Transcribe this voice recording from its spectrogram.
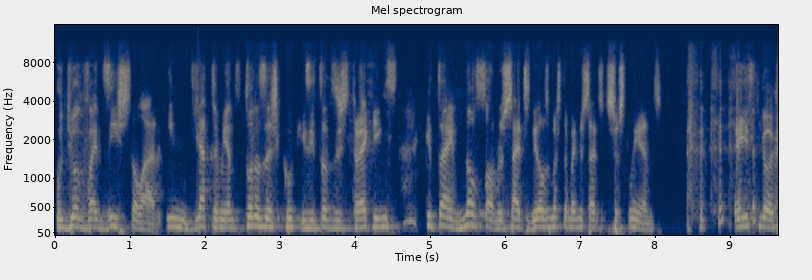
O Diogo vai desinstalar imediatamente todas as cookies e todos os trackings que tem, não só nos sites deles, mas também nos sites dos seus clientes. É isso, Diogo.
